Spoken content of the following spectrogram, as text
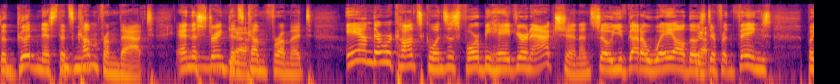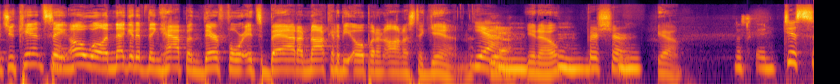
the goodness that's mm-hmm. come from that and the strength that's Mm-hmm. Yeah. come from it. And there were consequences for behavior and action. And so you've got to weigh all those Yep. different things. But you can't say, mm-hmm. oh, well, a negative thing happened, therefore it's bad. I'm not going to be open and honest again. Yeah. Yeah. You know? Mm-hmm. For sure. Yeah. That's good. just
